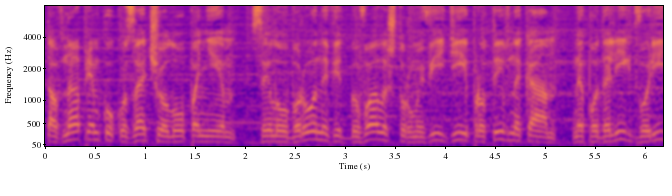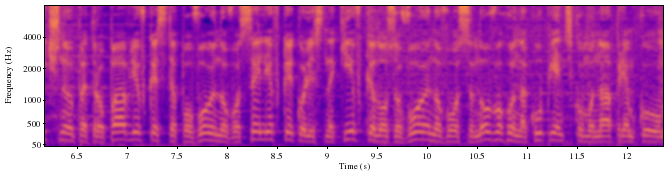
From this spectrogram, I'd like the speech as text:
та в напрямку Козачої Лопані. Сили оборони відбивали штурмові дії противника неподалік дворічної Петропавлівки, Степової Новоселівки, Колісниківки, Лозової, Новоосинового на Куп'янському напрямку,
